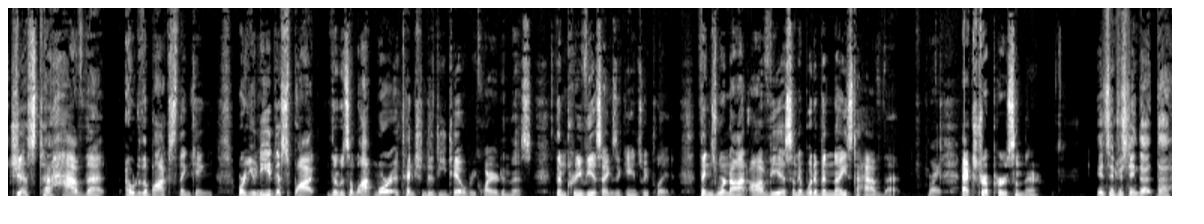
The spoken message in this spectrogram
just to have that out of the box thinking or you need to spot there was a lot more attention to detail required in this than previous exit games we played things were not obvious and it would have been nice to have that Right. extra person there it's interesting that the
